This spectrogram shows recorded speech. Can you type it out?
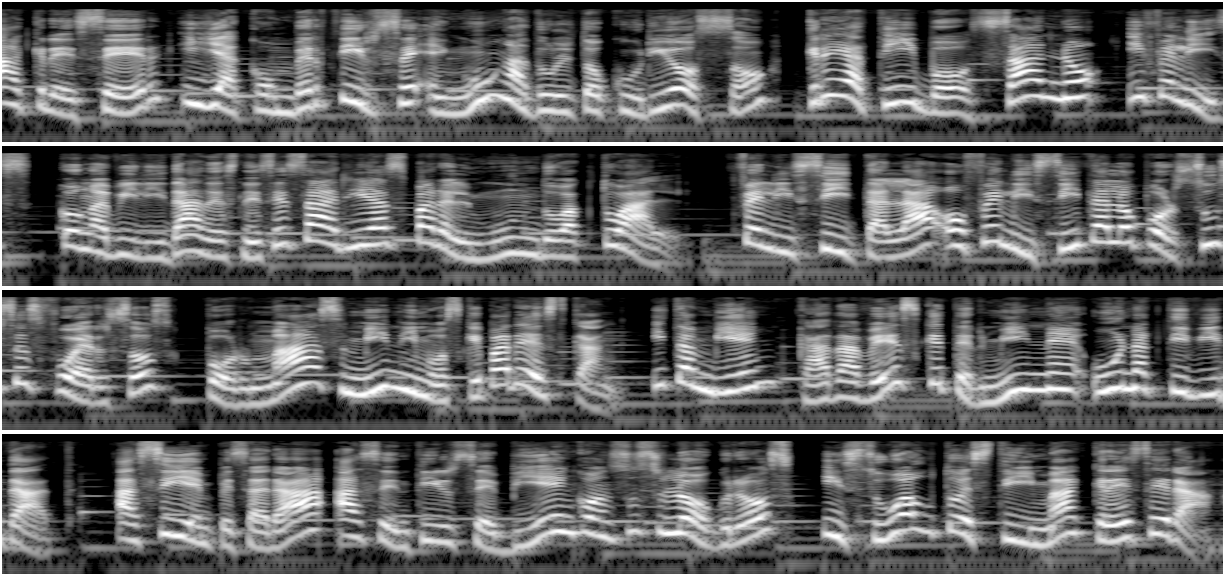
a crecer y a convertirse en un adulto curioso, creativo, sano y feliz, con habilidades necesarias para el mundo actual. Felicítala o felicítalo por sus esfuerzos, por más mínimos que parezcan, y también cada vez que termine una actividad. Así empezará a sentirse bien con sus logros y su autoestima crecerá.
